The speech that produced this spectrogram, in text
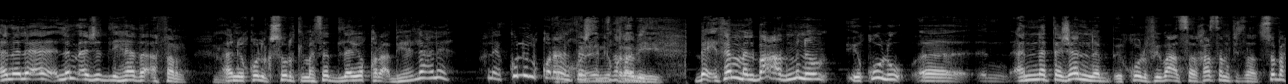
أنا لا لم أجد لهذا أثر. أن يقول لك سورة المسد لا يقرأ بها. لا لا. لا كل القرآن القرآن تجد يقرأ به. ثم البعض منهم يقولوا آه أن نتجنب يقولوا في بعض خاصة في صلاة الصبح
